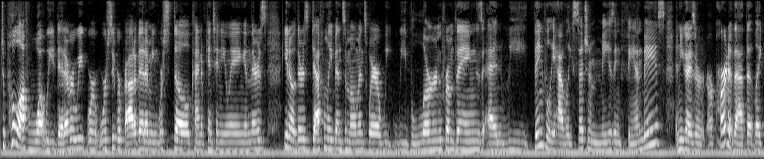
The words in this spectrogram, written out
to pull off what we did every week we're, we're super proud of it i mean we're still kind of continuing and there's you know there's definitely been some moments where we we've learned from things and we thankfully have like such an amazing fan base and you guys are, are part of that that like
